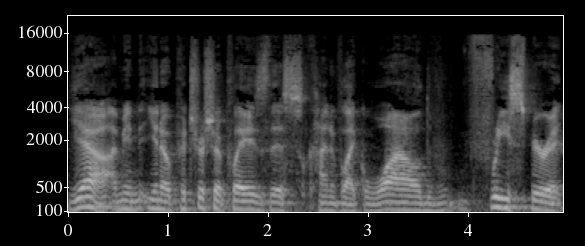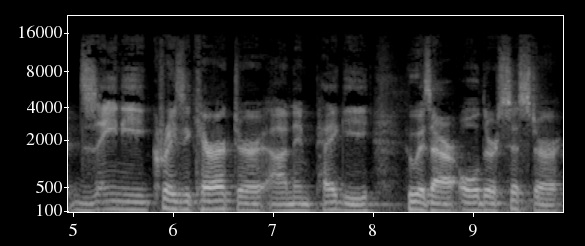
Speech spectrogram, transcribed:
Yeah, I mean, you know, Patricia plays this kind of like wild, free spirit, zany, crazy character uh, named Peggy, who is our older sister,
